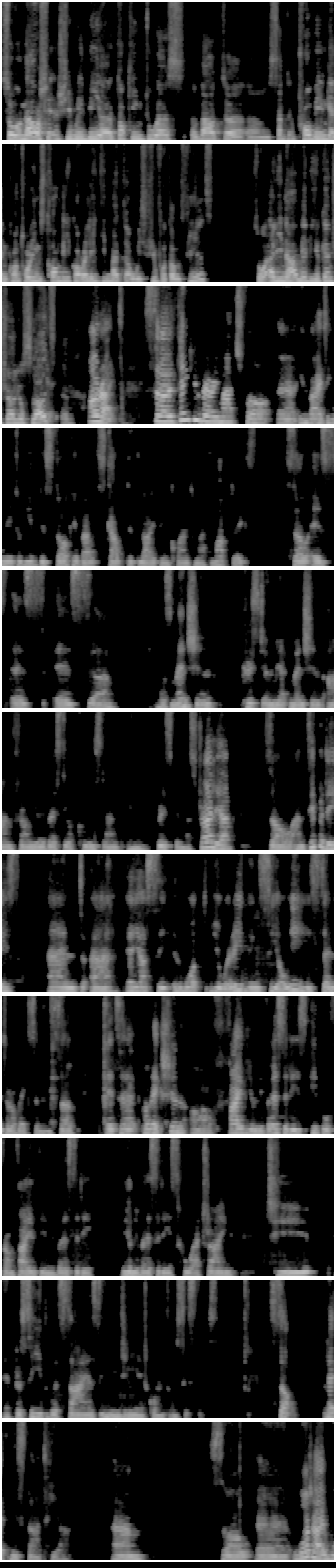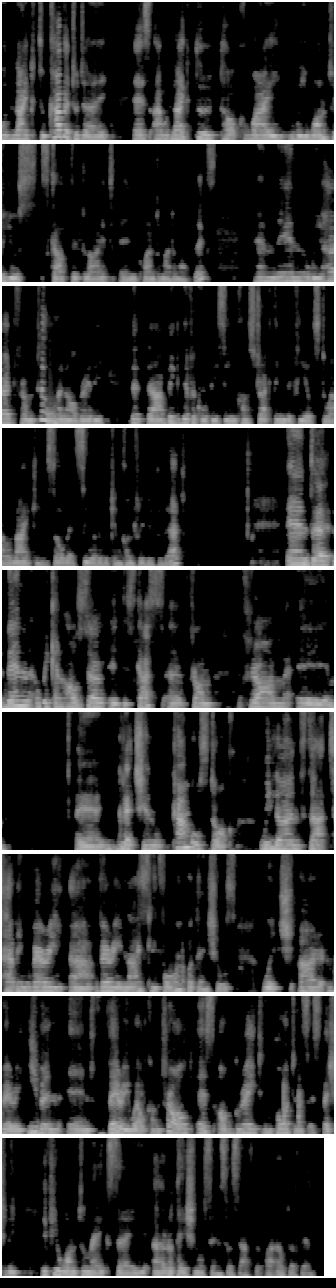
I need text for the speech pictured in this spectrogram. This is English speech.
So now she, she will be uh, talking to us about uh, um, probing and controlling strongly correlated matter with few photon fields. So Alina, maybe you can share your slides. And All right. So thank you very much for uh, inviting me to give this talk about sculpted light in quantum atom optics. So as, as, as uh, was mentioned, Christian mentioned, I'm from University of Queensland in Brisbane, Australia. So Antipodes and uh, ARC, what you were reading, COE is Center of Excellence. So it's a collection of five universities, people from five universities universities who are trying to uh, proceed with science in engineered quantum systems. So let me start here. Um, so uh, what I would like to cover today is I would like to talk why we want to use sculpted light in quantum atom optics. And then we heard from Tillman already that there are big difficulties in constructing the fields to our liking. So let's see whether we can contribute to that. And uh, then we can also uh, discuss uh, from, from um, uh, Gretchen Campbell's talk, we learned that having very, uh, very nicely formed potentials, which are very even and very well controlled, is of great importance, especially if you want to make, say, uh, rotational sensors after, uh, out of them.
